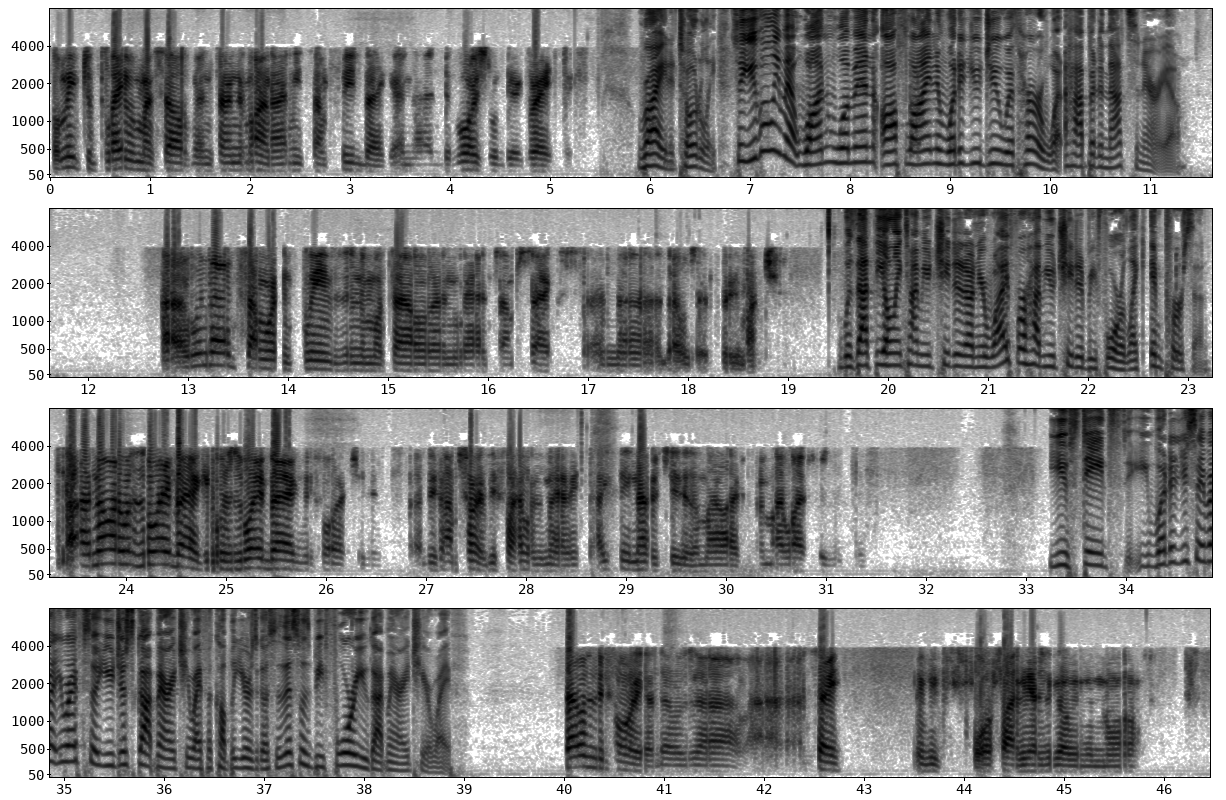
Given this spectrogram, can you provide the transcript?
for me to play with myself and turn them on, I need some feedback, and uh, the voice would be great. Right, totally. So you've only met one woman offline, and what did you do with her? What happened in that scenario? Uh, we met somewhere in Queens in a motel, and we had some sex, and uh, that was it, pretty much. Was that the only time you cheated on your wife, or have you cheated before, like in person? Uh, no, it was way back. It was way back before I cheated. Uh, I'm sorry, before I was married. I actually never cheated on my life, On my wife physically. You stayed. What did you say about your wife? So you just got married to your wife a couple years ago. So this was before you got married to your wife. That was before, yeah. That was, uh, I'd say, maybe four or five years ago, even more.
